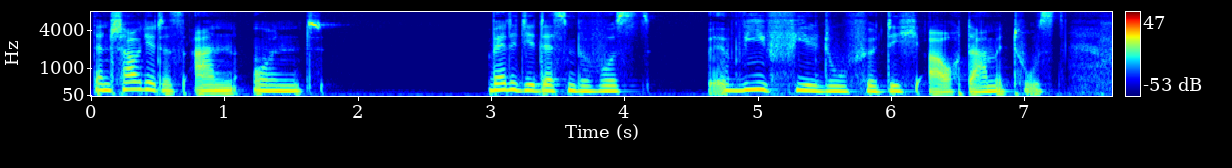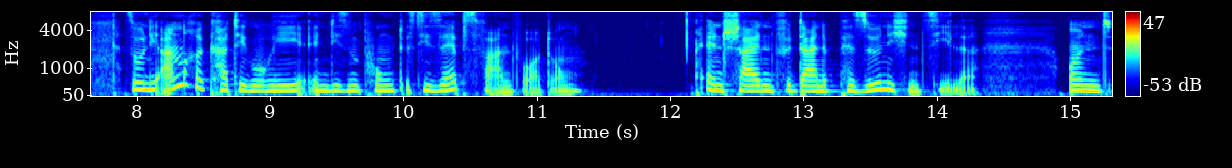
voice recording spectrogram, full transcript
Dann schau dir das an und werde dir dessen bewusst, wie viel du für dich auch damit tust. So, und die andere Kategorie in diesem Punkt ist die Selbstverantwortung. Entscheidend für deine persönlichen Ziele. Und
